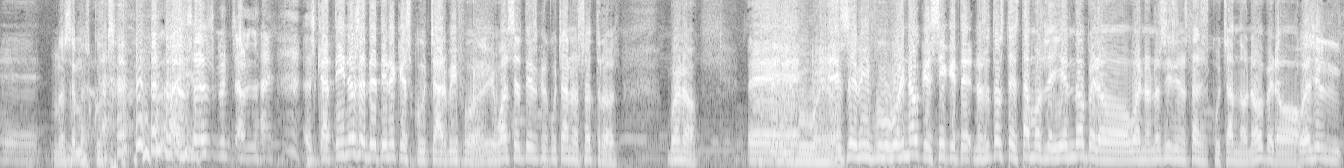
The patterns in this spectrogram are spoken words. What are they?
eh, No se me escucha. no se escucha online. Es que a ti no se te tiene que escuchar, Bifu. Igual se tienes que escuchar a nosotros. Bueno. Eh, Bifu bueno. Ese bifu bueno que sí, que te- nosotros te estamos leyendo, pero bueno, no sé si nos estás escuchando, ¿no? Pero Puedes ir,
